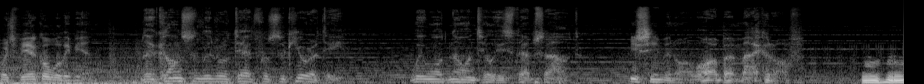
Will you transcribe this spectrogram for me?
Which vehicle will he be in? The consulate rotate for security. We won't know until he steps out. You seem to know a lot about Makarov. Mm-hmm.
